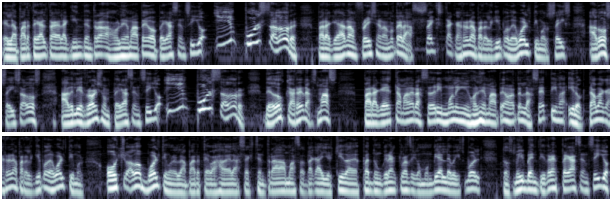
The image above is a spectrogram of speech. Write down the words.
En la parte alta de la quinta entrada, Jorge Mateo pega sencillo impulsador para que Adam Fraser anote la sexta carrera para el equipo de Baltimore. 6 a 2, 6 a 2. Adley Rochman pega sencillo impulsador de dos carreras más para que de esta manera Cedric Mullin y Jorge Mateo anoten la séptima y la octava carrera para el equipo de Baltimore. 8 a 2 Baltimore en la parte baja de la sexta entrada. Más ataca Yoshida después de un gran clásico mundial de béisbol 2023. Pega sencillo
